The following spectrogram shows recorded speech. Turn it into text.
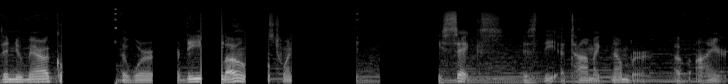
The numerical of the word hadid alone is 26 is the atomic number of iron.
